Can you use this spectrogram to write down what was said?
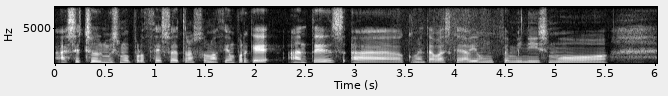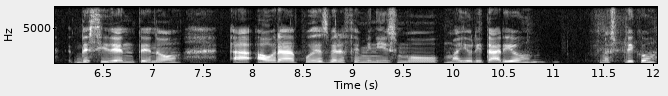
has hecho el mismo proceso de transformación porque antes ah, comentabas que había un feminismo disidente, ¿no? Ah, ahora puedes ver el feminismo mayoritario, ¿me explico?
